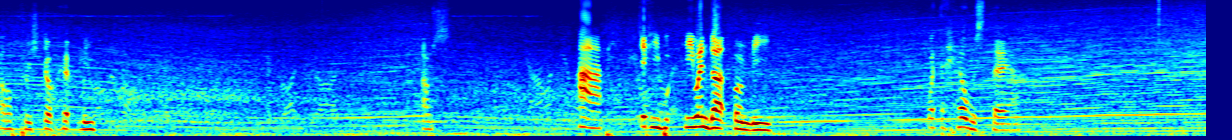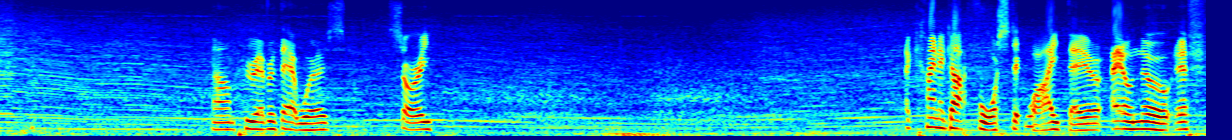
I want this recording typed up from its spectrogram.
Oh, please don't hit me. I was... Ah, he, he went up on me. What the hell was that? Um, whoever that was. Sorry. I kinda got forced it wide there. I don't know if...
